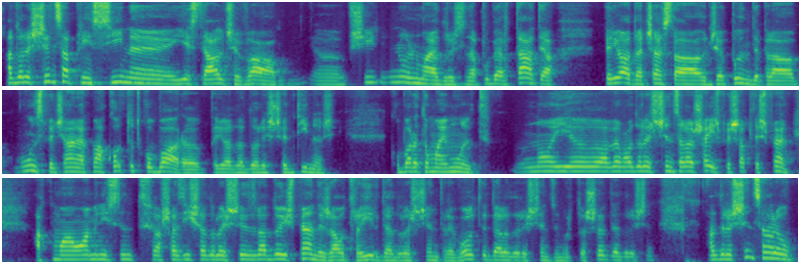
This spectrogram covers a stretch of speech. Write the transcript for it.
Adolescența prin sine este altceva uh, și nu numai adolescența, pubertatea perioada aceasta, începând de pe la 11 ani, acum tot coboară perioada adolescentină și coboară tot mai mult. Noi uh, avem adolescență la 16-17 ani. Acum oamenii sunt, așa zis, și adolescenți la 12 ani. Deja au trăiri de adolescent, revolte de adolescenți, învârtoșări de adolescenți. Adolescența are o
